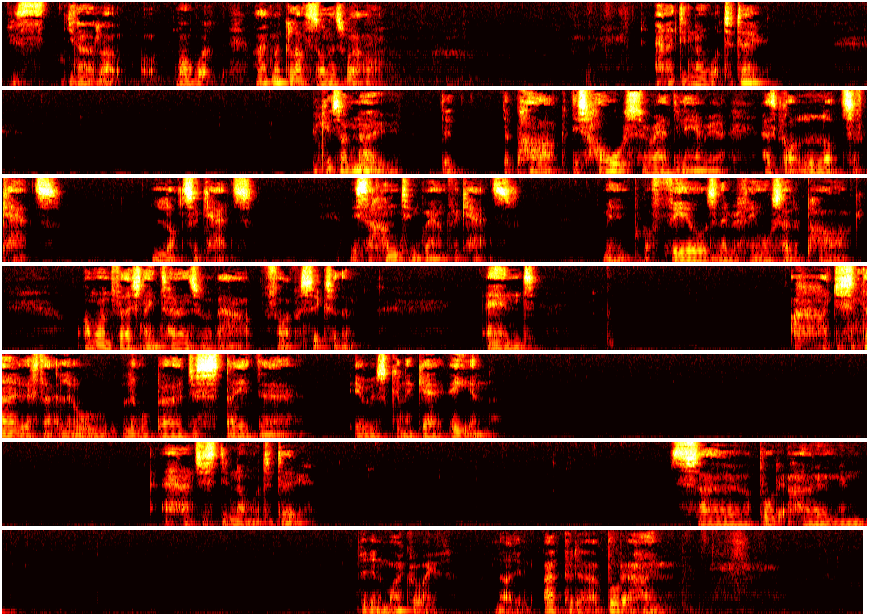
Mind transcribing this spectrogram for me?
just, you know, like, well, what, I had my gloves on as well. And I didn't know what to do. because I know that the park, this whole surrounding area, has got lots of cats. Lots of cats. It's a hunting ground for cats. I mean, we've got fields and everything, also the park. I'm on first name terms with about five or six of them. And I just know if that little little bird just stayed there, it was going to get eaten. And I just didn't know what to do. So I brought it home and put it in the microwave. No, I didn't. I put it. I brought it home.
